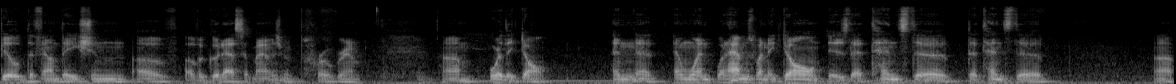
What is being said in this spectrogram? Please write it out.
build the foundation of, of a good asset management program, um, or they don't. And uh, and when what happens when they don't is that tends to that tends to uh,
